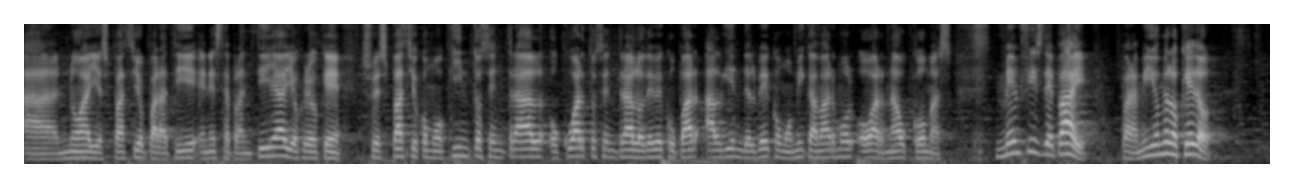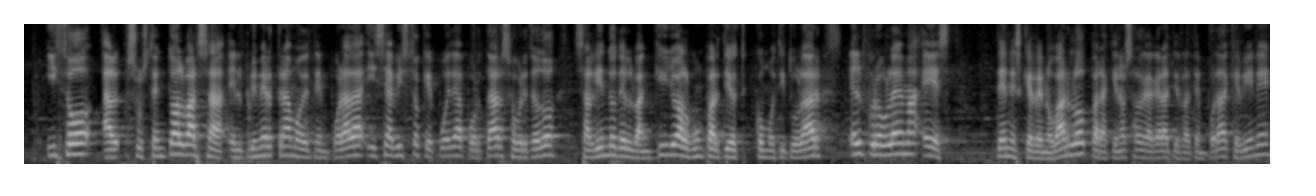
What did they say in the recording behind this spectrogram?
ah, no hay espacio para ti en esta plantilla. Yo creo que su espacio como quinto central o cuarto central lo debe ocupar alguien del B como Mika Mármol o Arnau Comas. Memphis Depay, para mí yo me lo quedo hizo, sustentó al Barça el primer tramo de temporada y se ha visto que puede aportar, sobre todo saliendo del banquillo, algún partido como titular. El problema es tienes que renovarlo para que no salga gratis la temporada que viene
